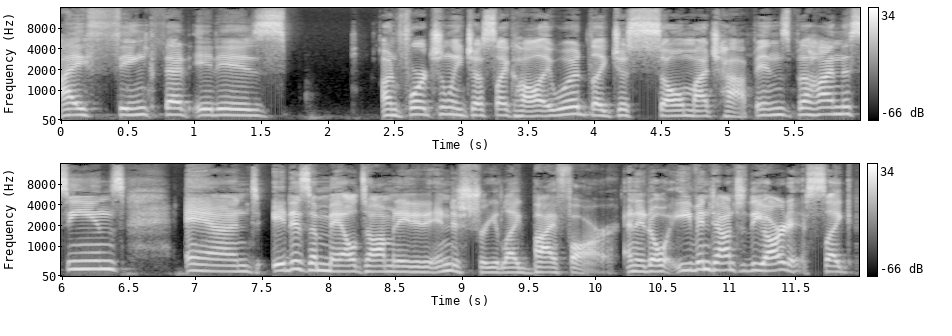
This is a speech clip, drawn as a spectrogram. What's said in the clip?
I think that it is unfortunately just like Hollywood, like just so much happens behind the scenes. And it is a male dominated industry, like by far. And it'll even down to the artists. Like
